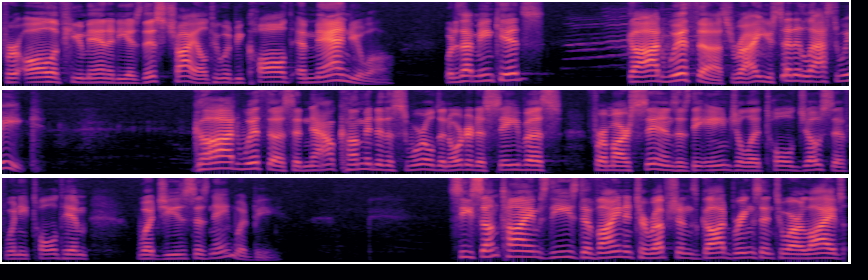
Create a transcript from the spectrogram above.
for all of humanity as this child who would be called Emmanuel. What does that mean, kids? God with us, right? You said it last week. God with us had now come into this world in order to save us from our sins, as the angel had told Joseph when he told him what Jesus' name would be. See, sometimes these divine interruptions God brings into our lives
